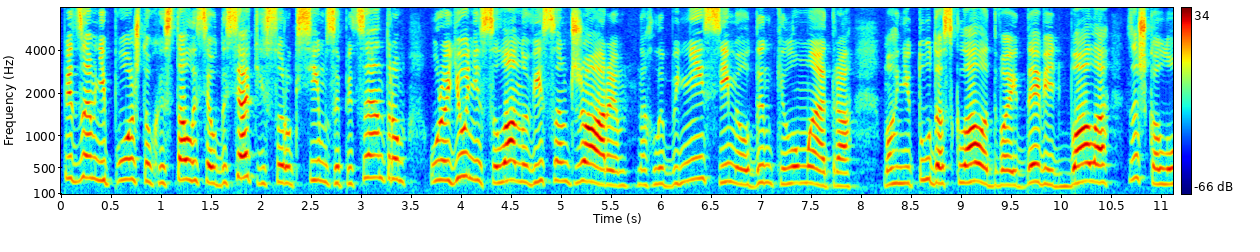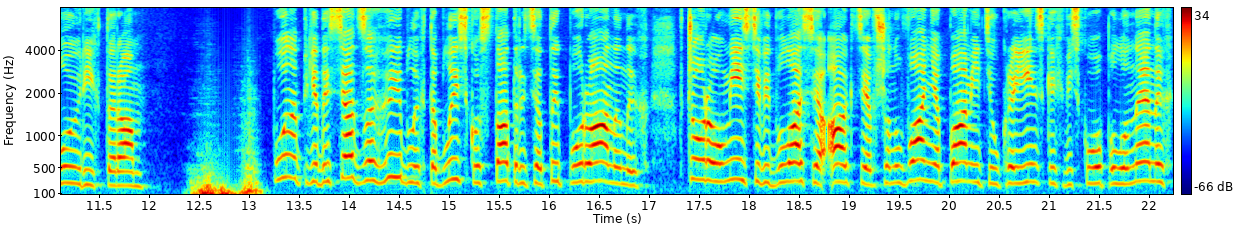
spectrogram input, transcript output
Підземні поштовхи сталися о 10.47 з епіцентром у районі села Нові Санджари на глибині 7,1 кілометра. Магнітуда склала 2,9 бала за шкалою Ріхтера. Понад 50 загиблих та близько 130 поранених. Вчора у місті відбулася акція вшанування пам'яті українських військовополонених,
